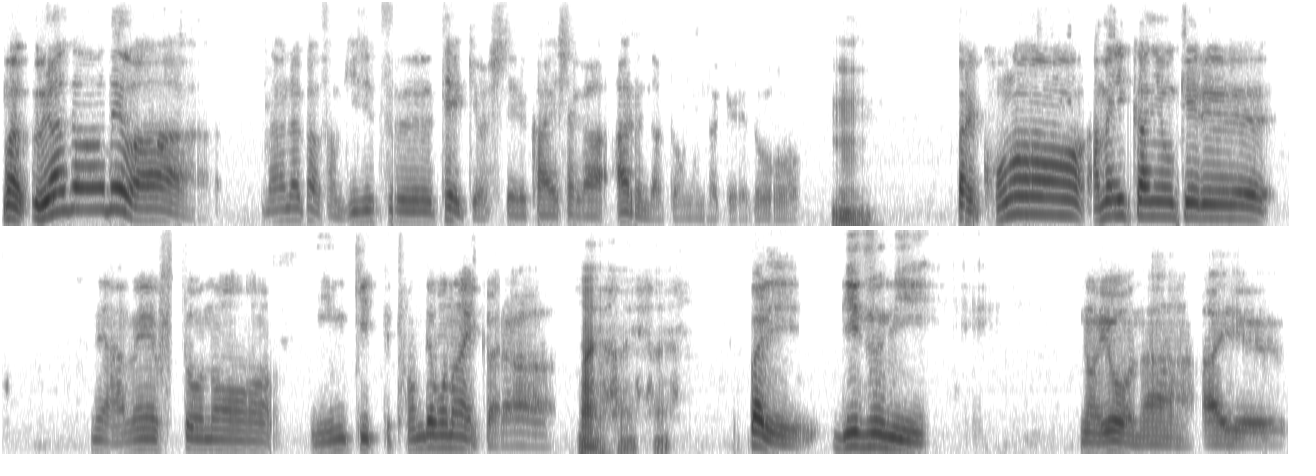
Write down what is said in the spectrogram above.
まあ、裏側では、何らかのその技術提供している会社があるんだと思うんだけれど、うん。やっぱりこのアメリカにおける、ね、アメフトの人気ってとんでもないから、はいはいはい。やっぱりディズニーのような、ああいう、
